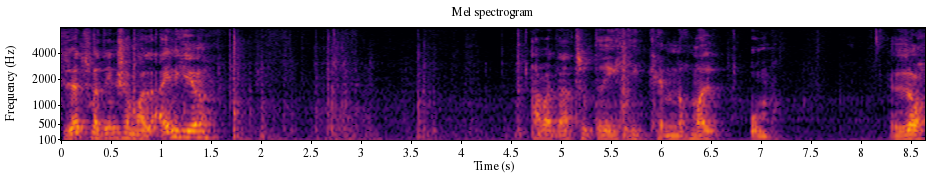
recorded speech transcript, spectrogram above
setzen wir den schon mal ein hier. Aber dazu drehe ich die Cam noch mal um. So,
